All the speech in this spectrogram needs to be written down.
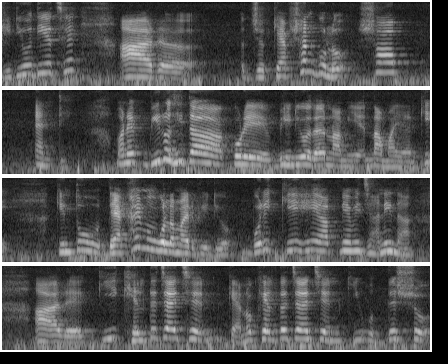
ভিডিও দিয়েছে, আর যে ক্যাপশনগুলো সব অ্যান্টি মানে বিরোধিতা করে ভিডিও নামিয়ে, নামায় আর কি। কিন্তু দেখায় মঙ্গলা মায়ের ভিডিও। বলি, কে হে আপনি? আমি জানি না। আর কি খেলতে চাইছেন? কেন খেলতে চাইছেন? কি উদ্দেশ্য?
